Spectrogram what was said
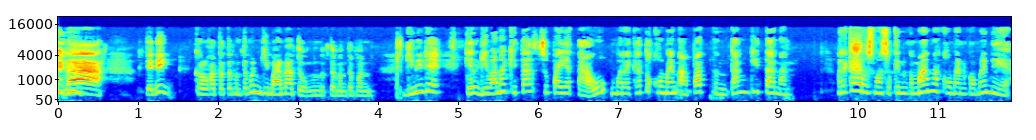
nah jadi kalau kata teman-teman gimana tuh menurut teman-teman gini deh gimana kita supaya tahu mereka tuh komen apa tentang kita nan mereka harus masukin ke mana komen-komennya ya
